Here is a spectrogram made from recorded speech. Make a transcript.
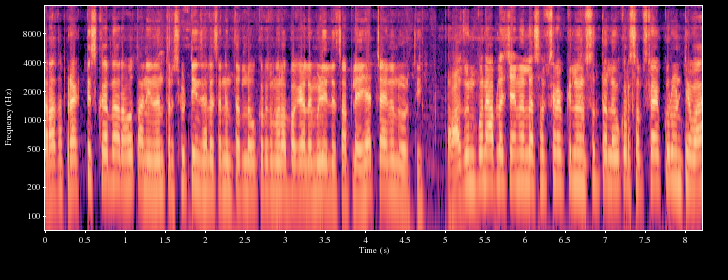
तर आता प्रॅक्टिस करणार आहोत आणि नंतर शूटिंग झाल्याच्यानंतर लवकर तुम्हाला बघायला मिळेलच आपल्या ह्या चॅनलवरती तर अजून पण आपल्या चॅनलला सबस्क्राईब केलं नसेल तर लवकर सबस्क्राईब करून ठेवा.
